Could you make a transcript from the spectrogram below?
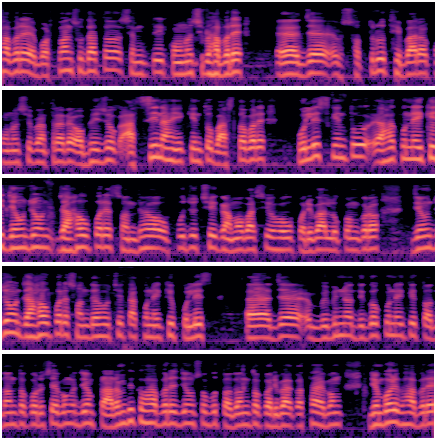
ଭାବରେ ବର୍ତ୍ତମାନ ସୁଦ୍ଧା ତ ସେମିତି କୌଣସି ଭାବରେ ଯେ ଶତ୍ରୁ ଥିବାର କୌଣସି ମାତ୍ରାରେ ଅଭିଯୋଗ ଆସିନାହିଁ କିନ୍ତୁ ବାସ୍ତବରେ ପୁଲିସ କିନ୍ତୁ ଏହାକୁ ନେଇକି ଯେଉଁ ଯେଉଁ ଯାହା ଉପରେ ସନ୍ଦେହ ଉପୁଜୁଛି ଗ୍ରାମବାସୀ ହେଉ ପରିବାର ଲୋକଙ୍କର ଯେଉଁ ଯେଉଁ ଯାହା ଉପରେ ସନ୍ଦେହ ହେଉଛି ତାକୁ ନେଇକି ପୁଲିସ ଯେ ବିଭିନ୍ନ ଦିଗକୁ ନେଇକି ତଦନ୍ତ କରୁଛେ ଏବଂ ଯେଉଁ ପ୍ରାରମ୍ଭିକ ଭାବରେ ଯେଉଁ ସବୁ ତଦନ୍ତ କରିବା କଥା ଏବଂ ଯେଉଁଭଳି ଭାବରେ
